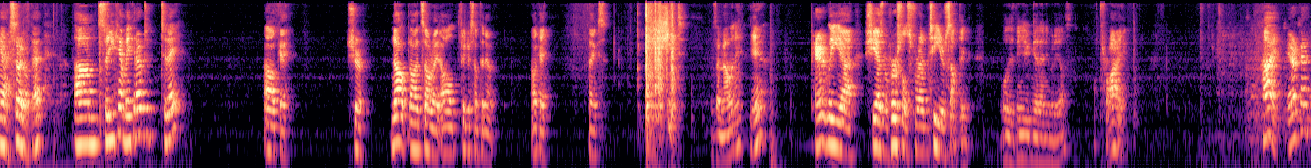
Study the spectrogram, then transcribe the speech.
Yeah, sorry about that. Um, so you can't make it out to today? Oh, okay. Sure. No, oh, it's all right. I'll figure something out. Okay. Thanks. Shit. Is that Melanie? Yeah. Apparently, uh, she has rehearsals for MT or something. Well, do you think you can get anybody else? I'll try. Hi, Erica?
